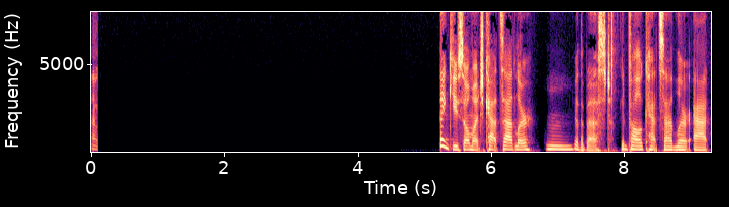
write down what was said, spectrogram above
Bye. Thank you so much, Catt Sadler. Mm. You're the best. You can follow Catt Sadler at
